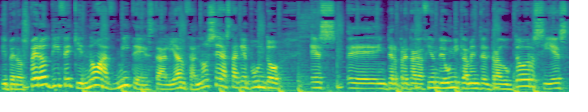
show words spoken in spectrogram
Y pero espero dice que no admite esta alianza. No sé hasta qué punto es eh, interpretación de únicamente el traductor, si es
